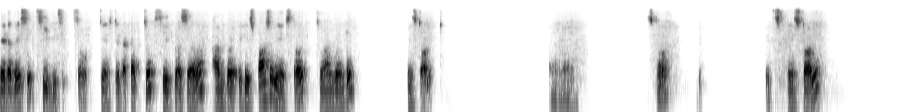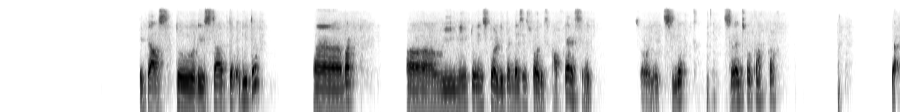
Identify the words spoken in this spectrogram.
database with CDC. So change data capture SQL Server. I'm going. It is partially installed, so I'm going to install it. Uh, install. It's installing. It asks to restart the editor, uh, but uh, we need to install dependencies for this Kafka as well. So let's select search for Kafka. Yeah,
